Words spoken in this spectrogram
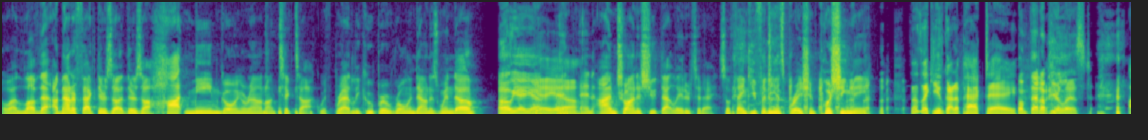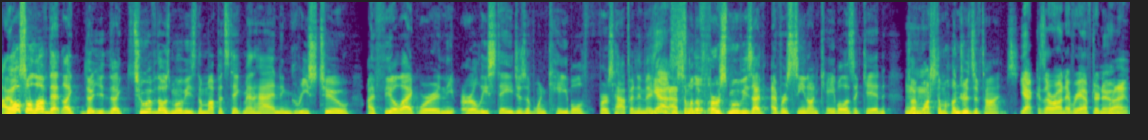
Oh, I love that. A matter of fact, there's a there's a hot meme going around on TikTok with Bradley Cooper rolling down his window. Oh yeah, yeah. Yeah, yeah. And, and I'm trying to shoot that later today. So thank you for the inspiration, pushing me. Sounds like you've got a packed day. Bump that up your list. I also love that like the like two of those movies, The Muppets Take Manhattan and Grease 2, I feel like we're in the early stages of when cable first happened and they Yes. were some of the first movies I've ever seen on cable as a kid. So I've mm-hmm. watched them hundreds of times. yeah, because they're on every afternoon. Right?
